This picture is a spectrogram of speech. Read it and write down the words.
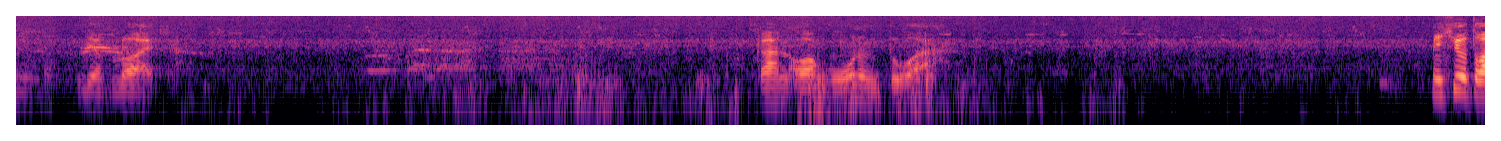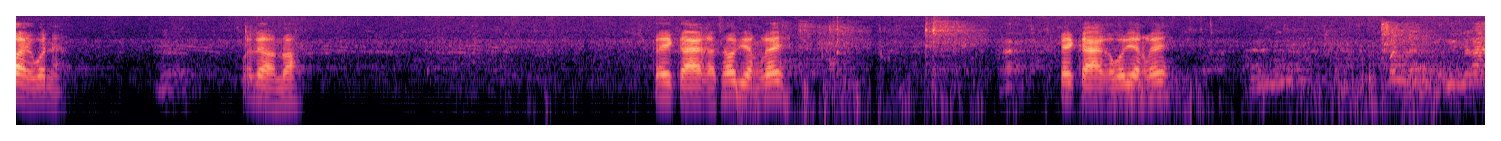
นี่ครับเรียบร้อย การออกหมูหนึ่งตัว ไมีคิ้วตัวอีกวะเนี่ยไม่ได้หรอเนาะใกล้กากับเท่าเลี้ยงเลยใกล้กากับบ่เลี้ยงเลย มันหนึ่งมีเวลา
